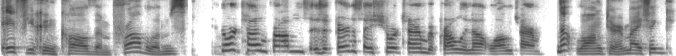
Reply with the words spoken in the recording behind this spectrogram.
If you can call them problems, short term problems. Is it fair to say short term, but probably not long term? Not long term. I think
